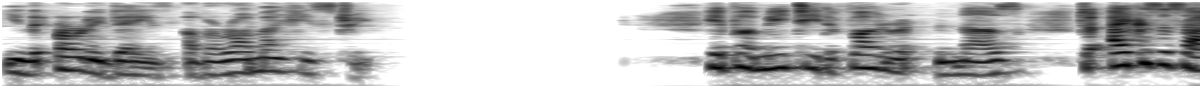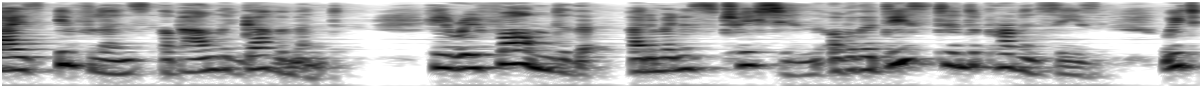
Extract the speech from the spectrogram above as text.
in the early days of Roman history. He permitted foreigners to exercise influence upon the government. He reformed the administration of the distant provinces which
